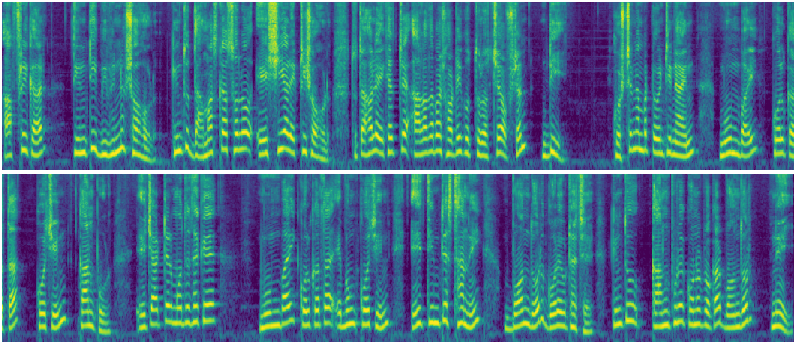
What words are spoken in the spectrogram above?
আফ্রিকার তিনটি বিভিন্ন শহর। কিন্তু দামাস্কাস হলো এশিয়ার একটি শহর। তো তাহলে এক্ষেত্রে আলাদা বা সঠিক উত্তর হচ্ছে option D. Question number twenty nine Mumbai, Kolkata, Cochin, Kanpur. এই চারটের মধ্যে থেকে মুম্বাই, কলকাতা এবং কোচিন এই তিনটে স্থানেই বন্দর গড়ে উঠেছে। কিন্তু কানপুরে কোনো প্রকার বন্দর নেই।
